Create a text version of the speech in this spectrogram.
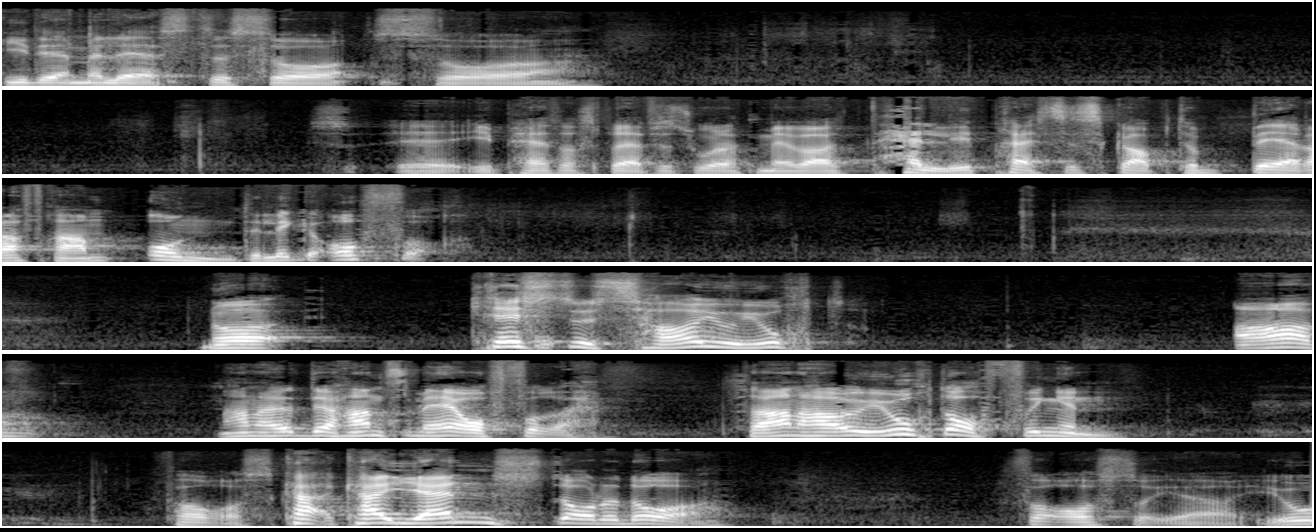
i det vi leste, så, så eh, I Peters brev så sto det at vi var et hellig presteskap til å bære fram åndelige offer. Når Kristus har jo gjort av han, Det er han som er offeret. Så han har jo gjort ofringen for oss. Hva, hva gjenstår det da for oss å gjøre? Jo,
